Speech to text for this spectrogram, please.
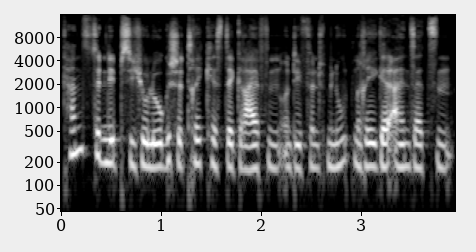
kannst du in die psychologische Trickkiste greifen und die 5-Minuten-Regel einsetzen.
